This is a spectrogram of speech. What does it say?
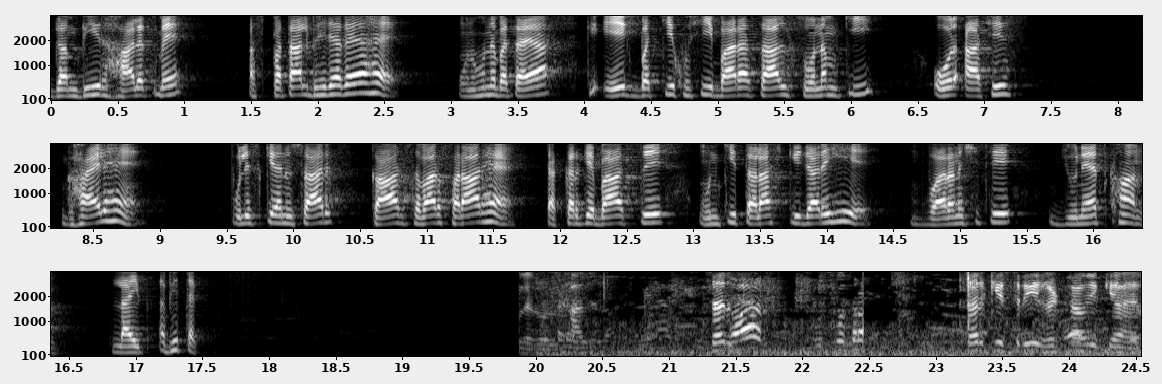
गंभीर हालत में अस्पताल भेजा गया है। उन्होंने बताया कि एक बच्ची खुशी बारह साल सोनम की और आशीष घायल हैं। पुलिस के अनुसार कार सवार फरार हैं। टक्कर के बाद से उनकी तलाश की जा रही है। वाराणसी से जुनैद खान, लाइव अभी तक। सर सर, किस तरह की घटना हुई? क्या है?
